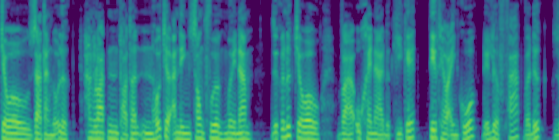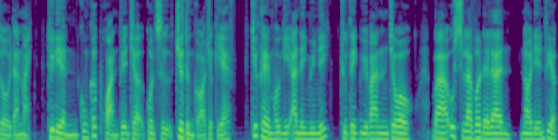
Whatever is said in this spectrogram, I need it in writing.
châu Âu gia tăng nỗ lực. Hàng loạt thỏa thuận hỗ trợ an ninh song phương 10 năm giữa các nước châu Âu và Ukraine được ký kết. Tiếp theo Anh Quốc, đến lượt Pháp và Đức, rồi Đan Mạch. Thụy Điển cung cấp khoản viện trợ quân sự chưa từng có cho Kiev. Trước thêm hội nghị an ninh Munich, Chủ tịch Ủy ban châu Âu, bà Ursula von der Leyen nói đến việc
